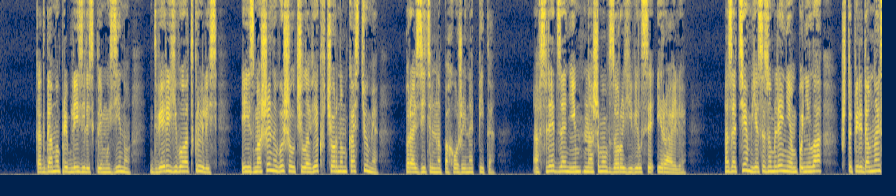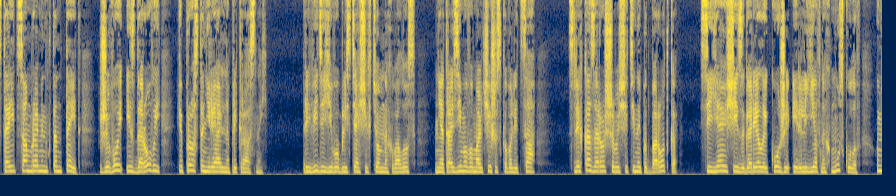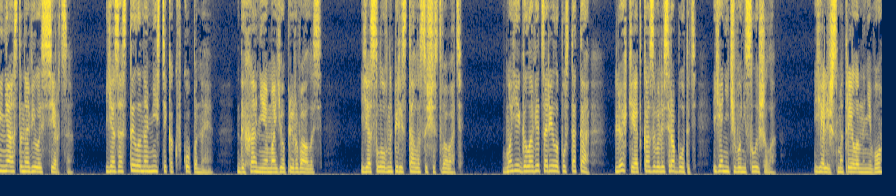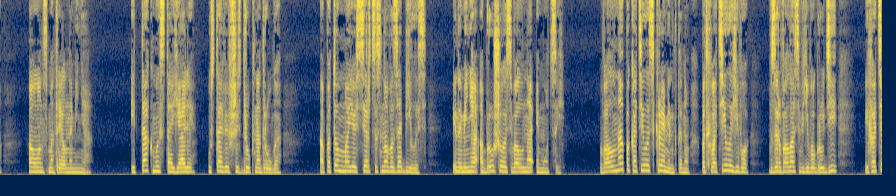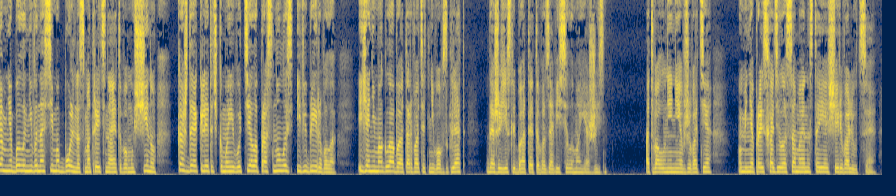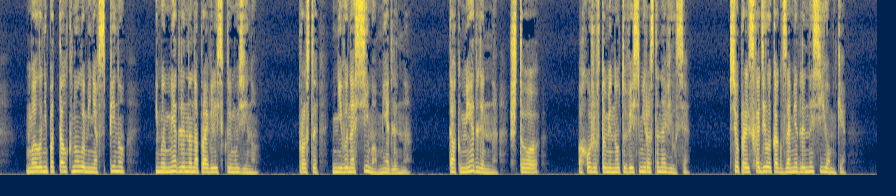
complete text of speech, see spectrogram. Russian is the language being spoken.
Когда мы приблизились к лимузину, двери его открылись, и из машины вышел человек в черном костюме, поразительно похожий на Пита. А вслед за ним нашему взору явился и Райли — а затем я с изумлением поняла, что передо мной стоит сам Ремингтон Тейт, живой и здоровый и просто нереально прекрасный. При виде его блестящих темных волос, неотразимого мальчишеского лица, слегка заросшего щетиной подбородка, сияющей загорелой кожи и рельефных мускулов, у меня остановилось сердце. Я застыла на месте, как вкопанная. Дыхание мое прервалось. Я словно перестала существовать. В моей голове царила пустота, легкие отказывались работать, я ничего не слышала. Я лишь смотрела на него, а он смотрел на меня. И так мы стояли, уставившись друг на друга. А потом мое сердце снова забилось, и на меня обрушилась волна эмоций. Волна покатилась к Ремингтону, подхватила его, взорвалась в его груди и хотя мне было невыносимо больно смотреть на этого мужчину, каждая клеточка моего тела проснулась и вибрировала, и я не могла бы оторвать от него взгляд, даже если бы от этого зависела моя жизнь. От волнения в животе у меня происходила самая настоящая революция. Мелани подтолкнула меня в спину, и мы медленно направились к лимузину. Просто невыносимо медленно. Так медленно, что Похоже, в ту минуту весь мир остановился. Все происходило как в замедленной съемке.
